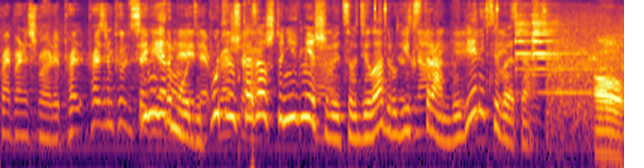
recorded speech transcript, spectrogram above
Премьер Моди, Путин сказал, что не uh, вмешивается в дела does других стран. Вы верите в это? Oh,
